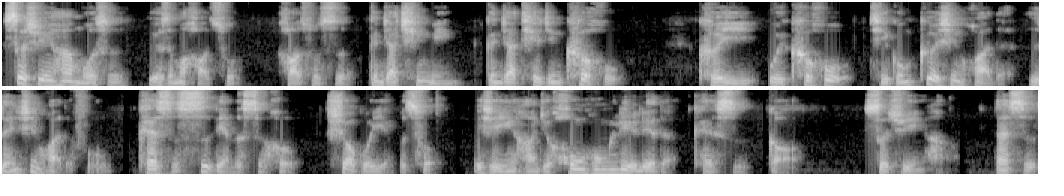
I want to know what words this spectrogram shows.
社区银行模式有什么好处？好处是更加亲民、更加贴近客户，可以为客户提供个性化的、人性化的服务。开始试点的时候，效果也不错。一些银行就轰轰烈烈地开始搞社区银行，但是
